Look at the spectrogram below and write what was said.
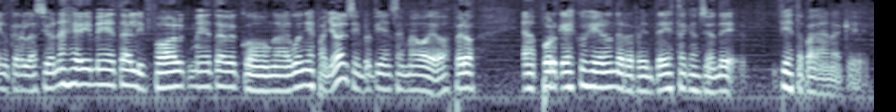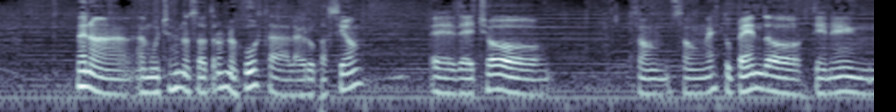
en lo que relaciona heavy metal y folk metal con algo en español siempre piensa en Mago de Oz, pero ah, ¿por qué escogieron de repente esta canción de Fiesta Pagana que Bueno, a, a muchos de nosotros nos gusta la agrupación. Eh, de hecho, son, son estupendos, tienen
